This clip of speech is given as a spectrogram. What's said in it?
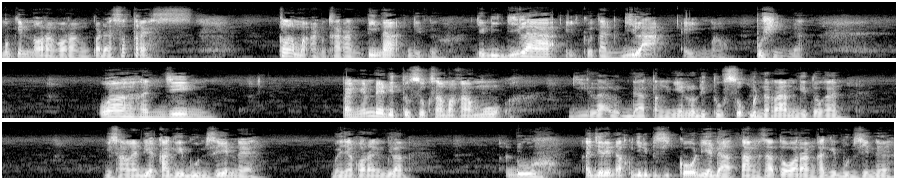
Mungkin orang-orang pada stres kelamaan karantina gitu. Jadi gila ikutan gila. Aing mau pusing dah. Wah anjing pengen deh ditusuk sama kamu. Gila lu datengin lu ditusuk beneran gitu kan. Misalnya dia kage bunsin ya. Banyak orang yang bilang aduh ajarin aku jadi psiko. Dia datang satu orang kage bunsinnya.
